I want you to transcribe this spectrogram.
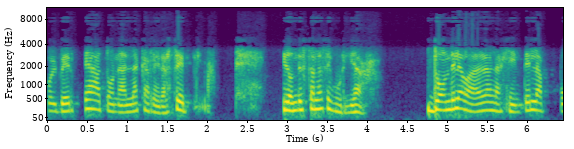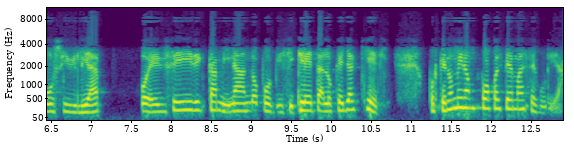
volver a atonar la carrera séptima. ¿Y dónde está la seguridad? ¿Dónde le va a dar a la gente la posibilidad poder ir caminando por bicicleta, lo que ella quiere? ¿Por qué no mira un poco el tema de seguridad?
